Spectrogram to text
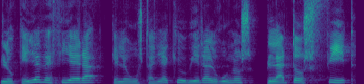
lo que ella decía era que le gustaría que hubiera algunos platos fit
